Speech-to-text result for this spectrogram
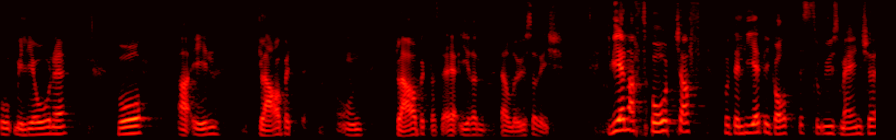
und Millionen, die an ihn glauben und glauben, dass er ihren Erlöser ist. Die Weihnachtsbotschaft von der Liebe Gottes zu uns Menschen,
